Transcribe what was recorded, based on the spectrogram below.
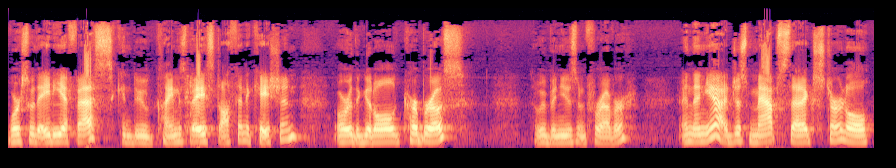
works with ADFS, can do claims-based authentication, or the good old Kerberos that we've been using forever. And then, yeah, it just maps that external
